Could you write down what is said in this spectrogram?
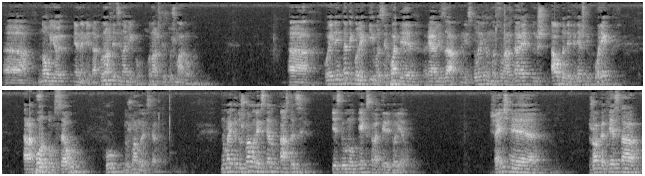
uh, know your enemy, dar cunoașteți inamicul, cunoașteți dușmanul. Uh, o identitate colectivă se poate realiza în istorie în măsura în care își autodefinește corect raportul său cu dușmanul extern. Numai că dușmanul extern astăzi este unul extrateritorial. Și aici ne joacă festa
